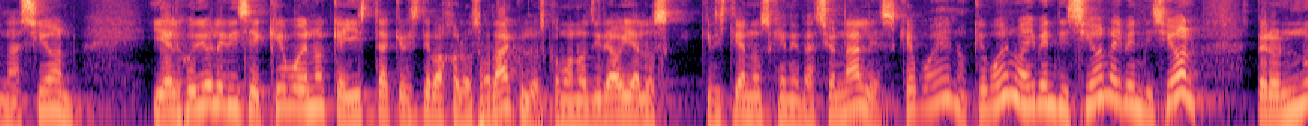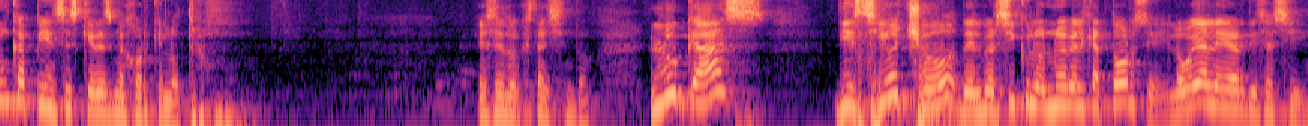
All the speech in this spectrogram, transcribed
nación. Y el judío le dice, qué bueno que ahí está creciste bajo los oráculos, como nos dirá hoy a los cristianos generacionales. Qué bueno, qué bueno, hay bendición, hay bendición. Pero nunca pienses que eres mejor que el otro. Eso es lo que está diciendo. Lucas 18, del versículo 9 al 14. Y lo voy a leer, dice así.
